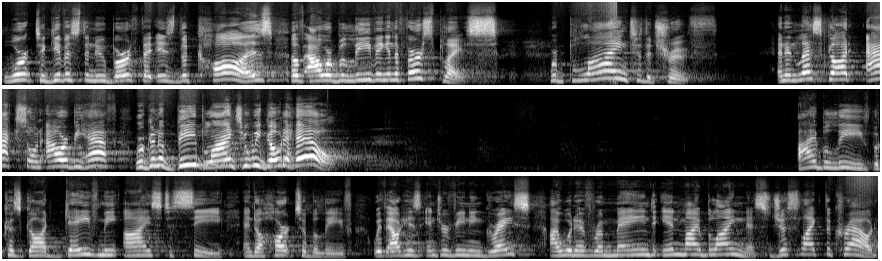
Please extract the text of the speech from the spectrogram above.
work to give us the new birth that is the cause of our believing in the first place. We're blind to the truth. And unless God acts on our behalf, we're going to be blind till we go to hell. I believe because God gave me eyes to see and a heart to believe. Without His intervening grace, I would have remained in my blindness, just like the crowd,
